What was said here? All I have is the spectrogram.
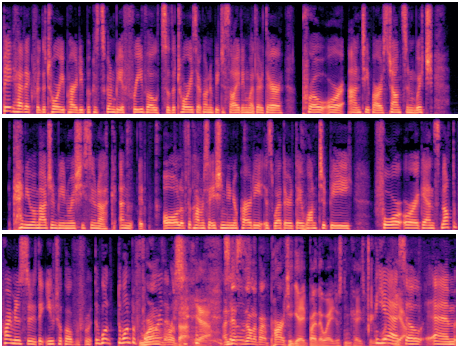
big headache for the Tory party because it's going to be a free vote. So the Tories are going to be deciding whether they're pro or anti Boris Johnson, which can you imagine being Rishi Sunak and it, all of the conversation in your party is whether they want to be for or against not the prime minister that you took over from the one the one before One that. that, yeah. And this is all about Partygate, by the way, just in case people. yeah, so um,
